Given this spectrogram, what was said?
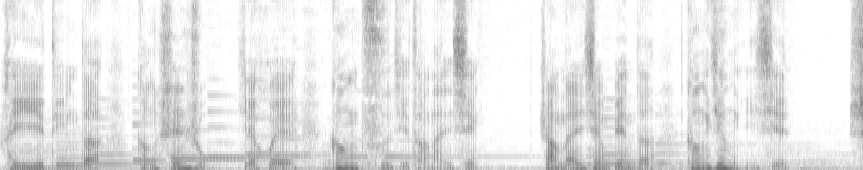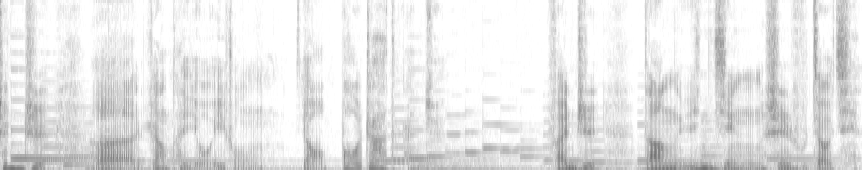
可以顶得更深入，也会更刺激到男性，让男性变得更硬一些，甚至呃让他有一种要爆炸的感觉。反之，当阴茎深入较浅，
